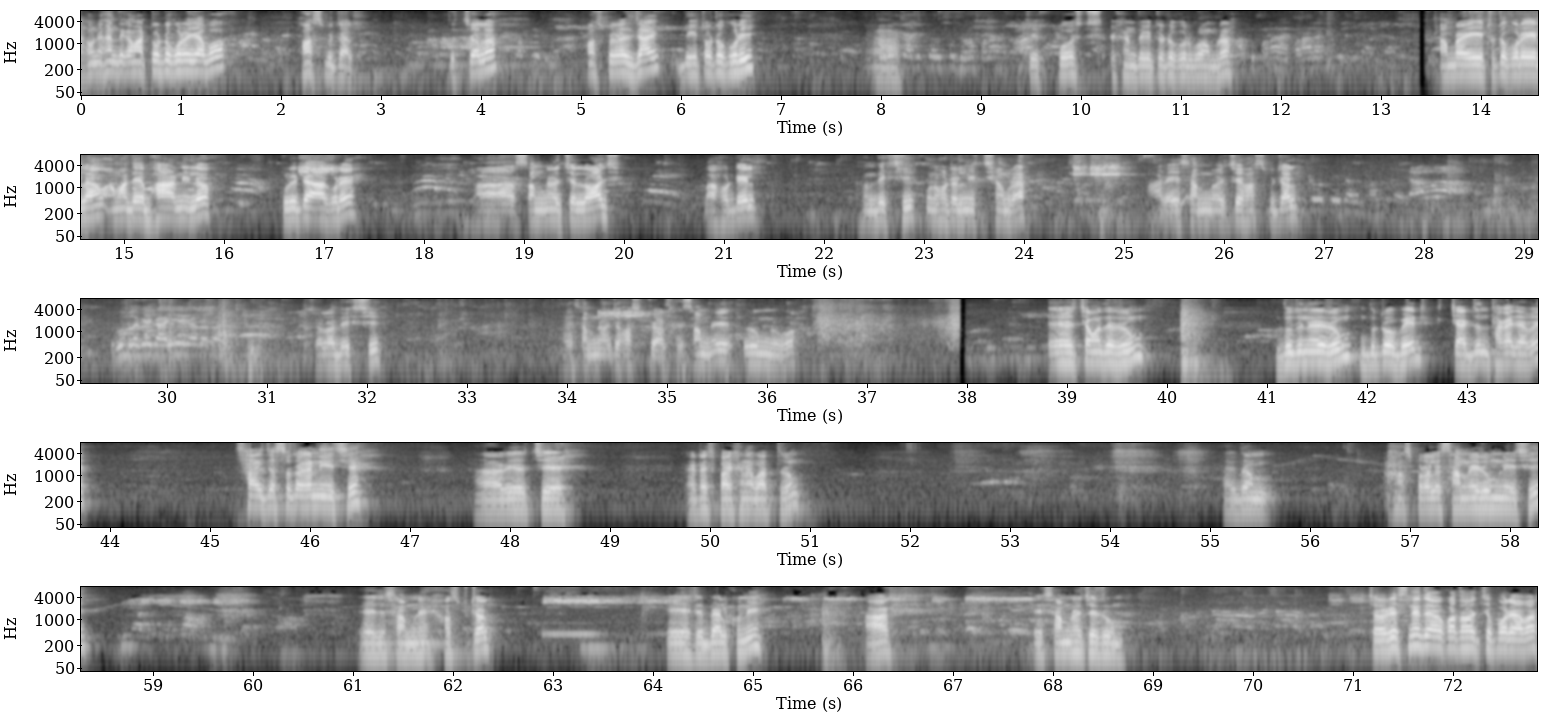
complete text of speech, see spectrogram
এখন এখান থেকে আমার টোটো করে যাব হসপিটাল তো চলো হসপিটাল যাই দেখি টোটো করি। আর চেকপোস্ট এখান থেকে টোটো করব আমরা। আমরা এই টোটো করে এলাম, আমাদের ভাড়া নিল কুড়ি টাকা করে। আর সামনে হচ্ছে লজ বা হোটেল। এখন দেখছি কোন হোটেল নিচ্ছি আমরা। আর এই সামনে হচ্ছে হসপিটাল চলো দেখছি। সামনে হচ্ছে হসপিটাল সামনে রুম নেব। হচ্ছে আমাদের রুম। দুজনের রুম, দুটো বেড, চারজন থাকা যাবে। সাড়ে চারশো টাকা নিয়েছে। আর এ হচ্ছে অ্যাটাচ পায়খানা বাথরুম। একদম হাসপাতালের সামনে রুম নিয়েছি। এই যে সামনে হসপিটাল। এই হচ্ছে ব্যালকনি। আর এই সামনে হচ্ছে রুম চলো রেস্ট নিয়ে দেওয়ার কথা হচ্ছে পরে আবার।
